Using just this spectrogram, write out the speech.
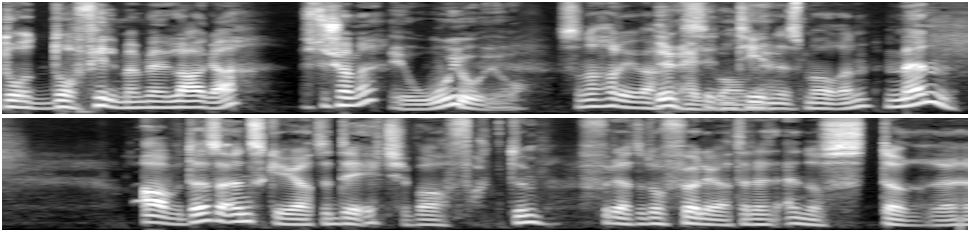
da, da filmen ble laga, hvis du skjønner? Jo, jo, jo. Sånn har det jo vært det siden tidenes morgen. Men av og til så ønsker jeg at det ikke var faktum, Fordi at da føler jeg at det er et enda større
